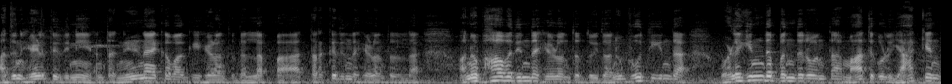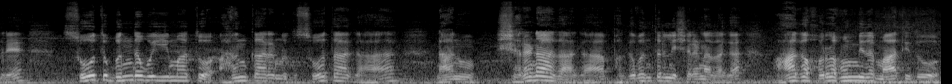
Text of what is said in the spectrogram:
ಅದನ್ನು ಹೇಳ್ತಿದ್ದೀನಿ ಅಂತ ನಿರ್ಣಾಯಕವಾಗಿ ಹೇಳೋಂಥದ್ದಲ್ಲಪ್ಪ ತರ್ಕದಿಂದ ಹೇಳುವಂಥದ್ದಲ್ಲ, ಅನುಭವದಿಂದ ಹೇಳುವಂಥದ್ದು, ಇದು ಅನುಭೂತಿಯಿಂದ ಒಳಗಿಂದ ಬಂದಿರುವಂತಹ ಮಾತುಗಳು. ಯಾಕೆಂದರೆ ಸೋತು ಬಂದವು ಈ ಮಾತು, ಅಹಂಕಾರ ಅನ್ನೋದು ಸೋತಾಗ ನಾನು ಶರಣಾದಾಗ ಭಗವಂತನಲ್ಲಿ ಶರಣಾದಾಗ, ಆಗ ಹೊರಹೊಮ್ಮಿದ ಮಾತಿದು,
